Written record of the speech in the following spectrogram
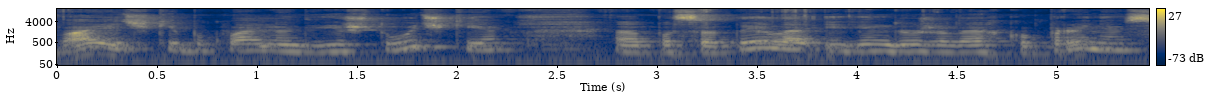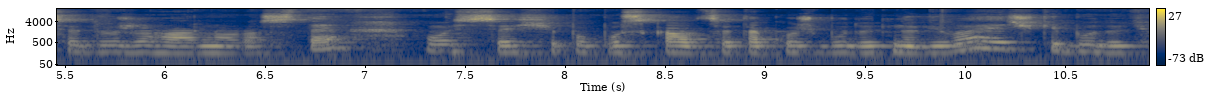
ваєчки, буквально дві штучки. Посадила, і він дуже легко прийнявся, дуже гарно росте. Ось ще попускав. Це також будуть нові ваєчки, будуть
